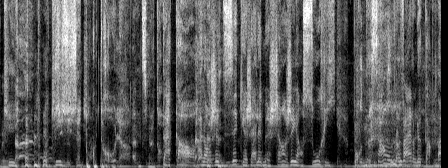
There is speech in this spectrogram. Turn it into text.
OK. OK, je chuchote beaucoup trop, là. Un petit peu trop. D'accord. Alors, je disais que j'allais me changer en souris pour descendre vers le campement.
